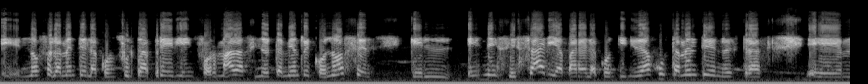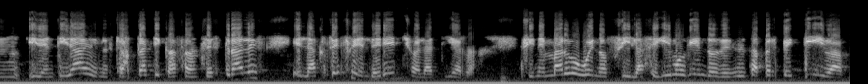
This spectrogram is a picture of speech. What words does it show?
eh, no solamente la consulta previa informada, sino también reconocen que es necesaria para la continuidad justamente de nuestras em, identidades, nuestras prácticas ancestrales, el acceso y el derecho a la tierra. Sin embargo, bueno, si la seguimos viendo desde esa perspectiva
